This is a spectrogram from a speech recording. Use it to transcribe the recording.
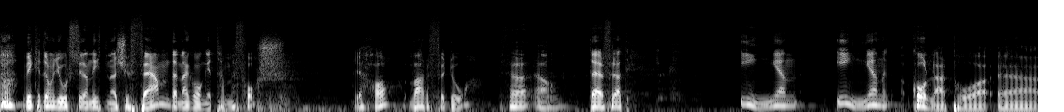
Vilket de gjort sedan 1925, denna gång i Tammerfors. Jaha, varför då? För, ja. Därför att ingen, ingen kollar på, eh,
